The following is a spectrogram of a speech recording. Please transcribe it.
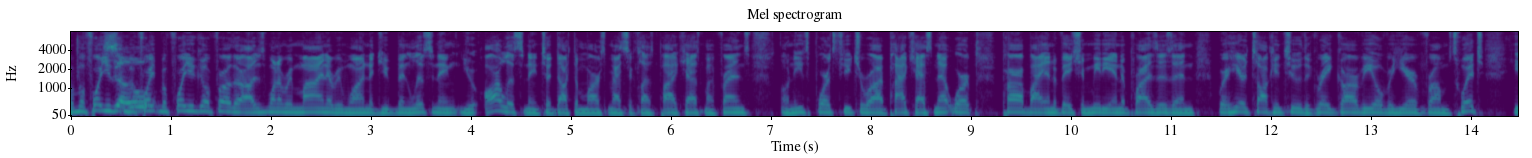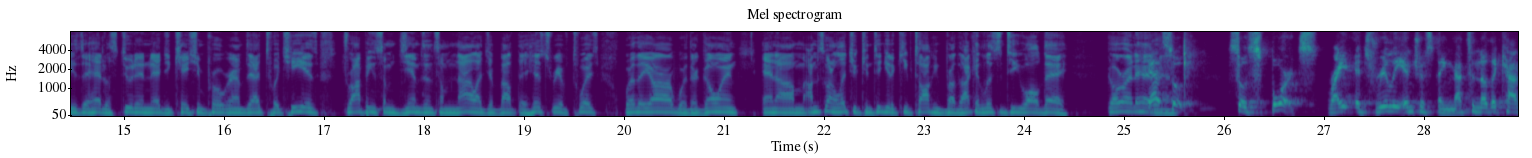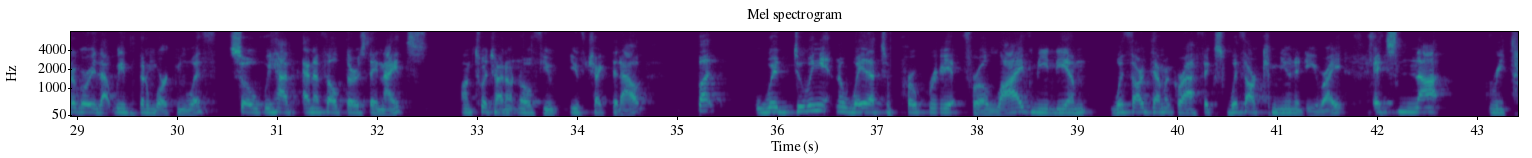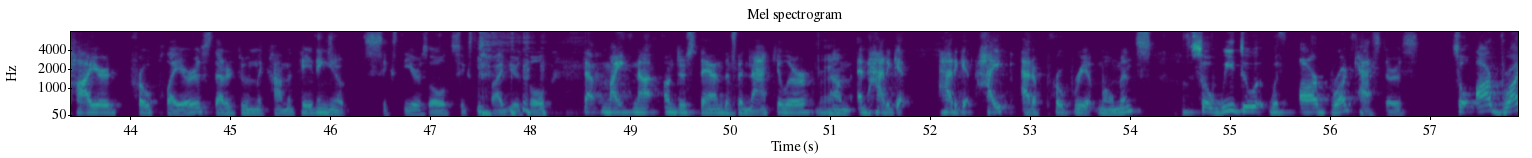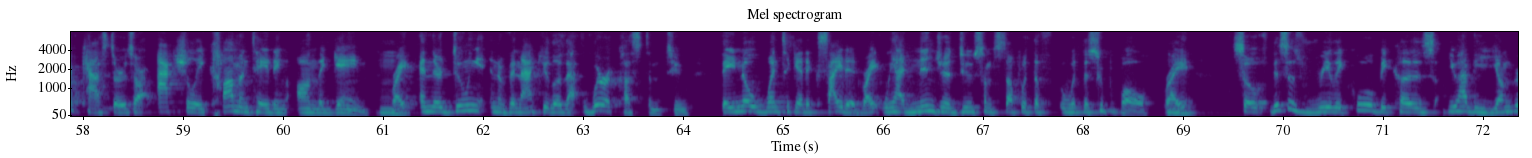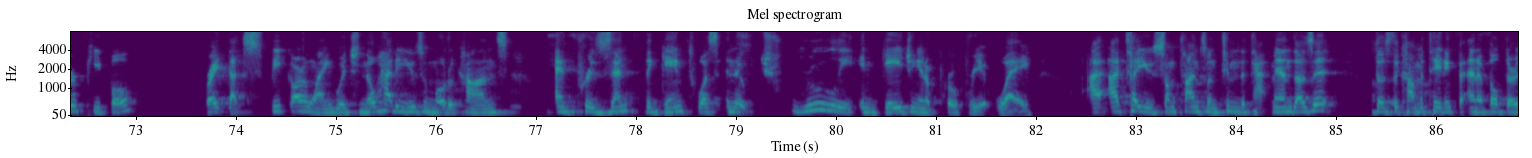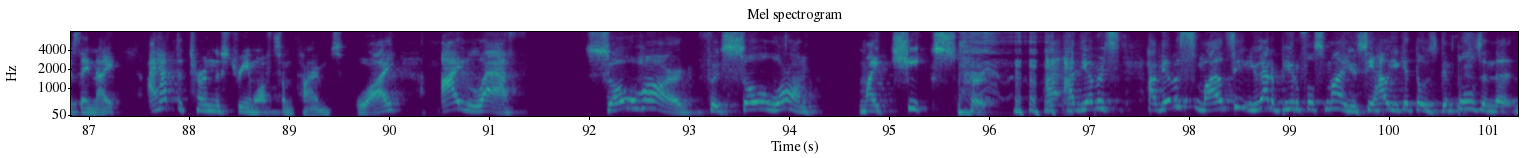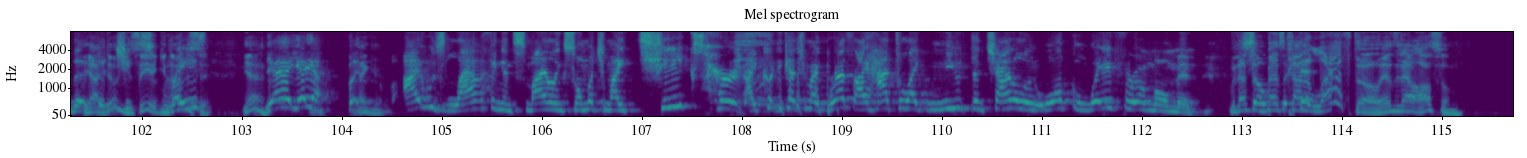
But before you so, go, before before you go further, I just want to remind everyone that you've been listening. You are listening to Dr. Mark's Masterclass podcast, my friends, on Esports Future Rod Podcast Network, powered by Innovation Media Enterprises, and we're here talking to the great Garvey over here from Twitch. He's the head of student education programs at Twitch. He is dropping some gems and some knowledge about the history of Twitch, where they are, where they're going, and um, I'm just going to let you continue to keep talking, brother. I can listen to you all day. Go right ahead. Yeah. Man. So so sports, right? It's really interesting. That's another category that we've been working with. So we have NFL Thursday nights on Twitch. I don't know if you you've checked it out, but we're doing it in a way that's appropriate for a live medium with our demographics, with our community, right? It's not retired pro players that are doing the commentating, you know, 60 years old, 65 years old, that might not understand the vernacular right. um, and how to get how to get hype at appropriate moments. So we do it with our broadcasters. So our broadcasters are actually commentating on the game, mm. right? And they're doing it in a vernacular that we're accustomed to. They know when to get excited, right? We had Ninja do some stuff with the with the Super Bowl, right? Mm. So this is really cool because you have the younger people, right, that speak our language, know how to use emoticons, and present the game to us in a truly engaging and appropriate way. I, I tell you, sometimes when Tim the Tatman does it, does the commentating for NFL Thursday night, I have to turn the stream off sometimes. Why? I laugh so hard for so long my cheeks hurt. have you ever have you ever smiled? See, you got a beautiful smile. You see how you get those dimples and the the, yeah, the I cheeks you see it. You raised? It. Yeah. Yeah, yeah, yeah. But I was laughing and smiling so much my cheeks hurt. I couldn't catch my breath. I had to like mute the channel and walk away for a moment. But that's so, the best kind then, of laugh though. Isn't that awesome?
